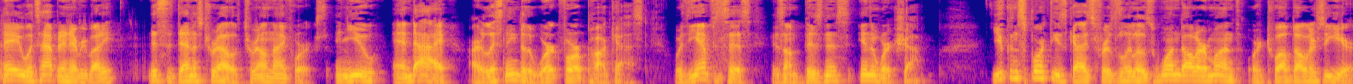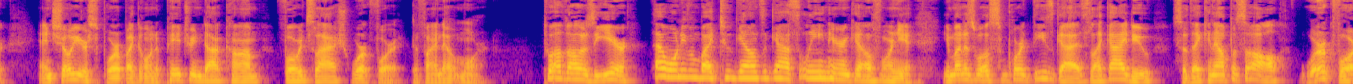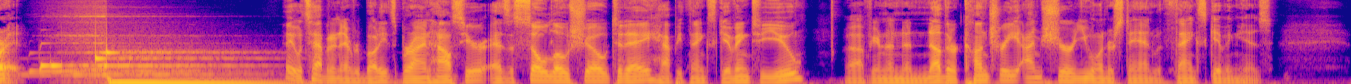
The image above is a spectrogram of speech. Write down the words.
Hey, what's happening, everybody? This is Dennis Terrell of Terrell Knife Works, and you and I are listening to the Work For It podcast, where the emphasis is on business in the workshop. You can support these guys for as little as $1 a month or $12 a year, and show your support by going to patreon.com forward slash work for it to find out more. $12 a year, that won't even buy two gallons of gasoline here in California. You might as well support these guys like I do so they can help us all work for it. Hey, what's happening, everybody? It's Brian House here as a solo show today. Happy Thanksgiving to you. Uh, if you're in another country, I'm sure you understand what Thanksgiving is.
